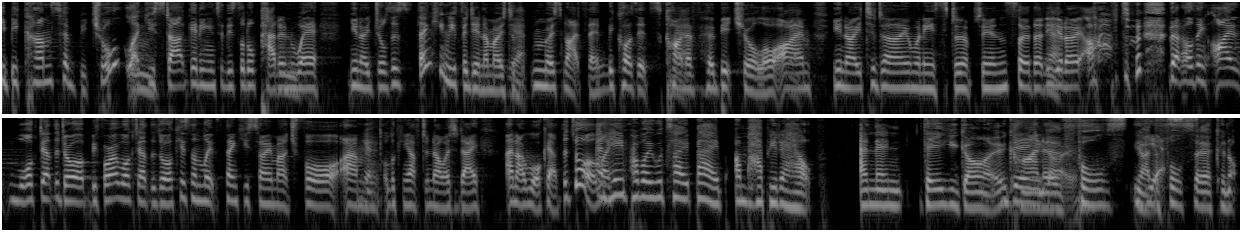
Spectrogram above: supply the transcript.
It becomes habitual. Like Mm. you start getting into this little pattern where, you know, Jules is thanking me for dinner most Yeah. of most nights then because it's kind Yeah. of habitual. Or I'm, you know, today when he steps in so that, Yeah. you know, after that whole thing, I walked out the door. Before I walked out the door, kiss on lips. Thank you so much for um, Yeah. looking after Noah today. And I walk out the door. And like, he probably would say, babe, I'm happy to help. And then there you go, There kind you of go. full, you know, the full circle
